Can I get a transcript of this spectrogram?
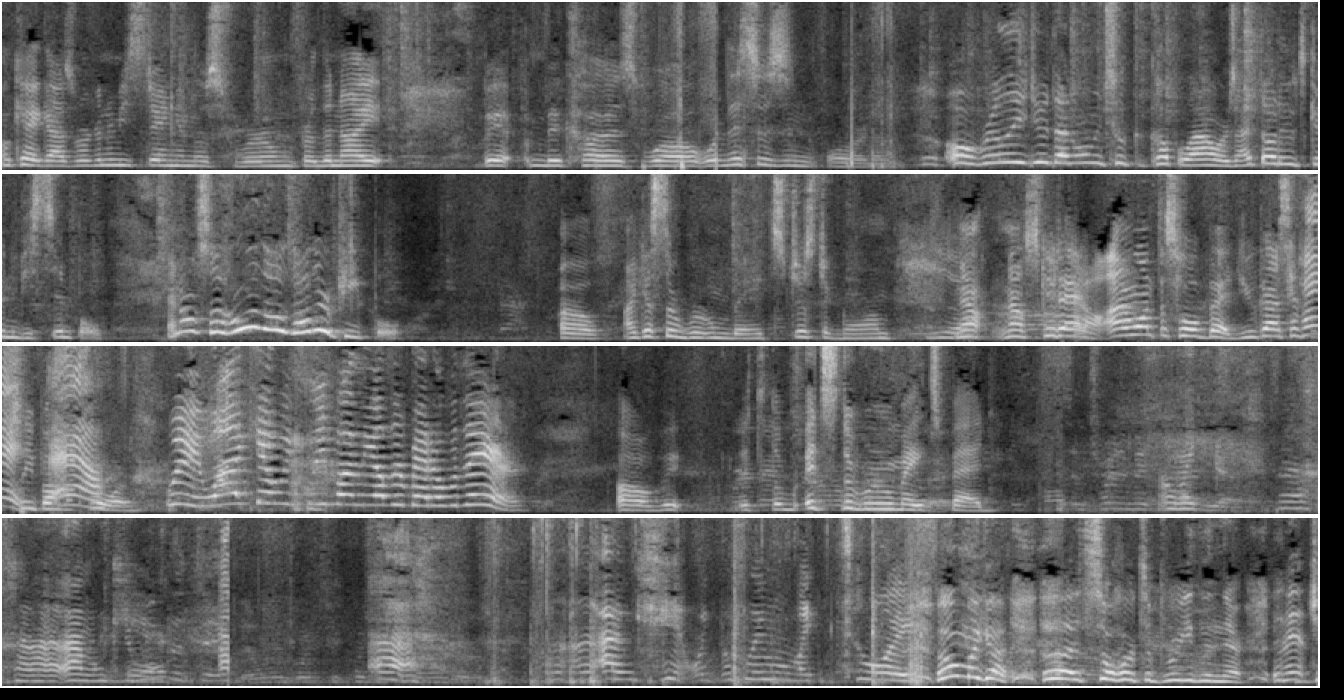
Okay, guys, we're gonna be staying in this room for the night because, well, well, this is in Florida. Oh, really, dude? That only took a couple hours. I thought it was gonna be simple. And also, who are those other people? Oh, I guess they're roommates. Just ignore them. Yeah. Now, now, skedaddle. I want this whole bed. You guys have to sleep on the floor. Wait, why can't we sleep on the other bed over there? Oh, it's the it's the roommate's bed. Oh my, I don't care. Ah, I can't wait to play with my toys. Oh my god, uh, it's so hard to breathe in there. Uh,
